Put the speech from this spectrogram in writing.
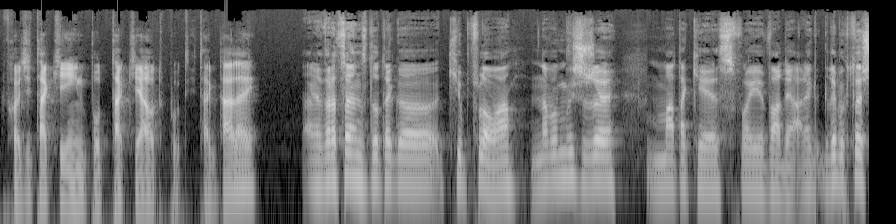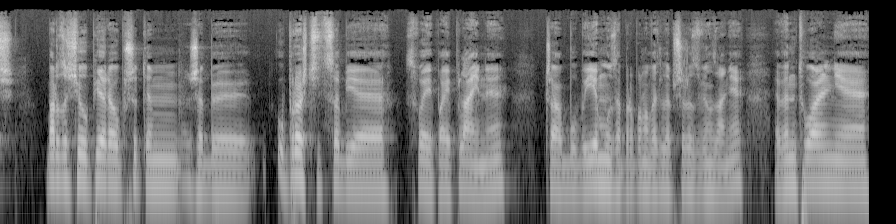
Wchodzi taki input, taki output i tak dalej. Ale wracając do tego Kubeflowa, no bo myślę, że ma takie swoje wady, ale gdyby ktoś bardzo się upierał przy tym, żeby uprościć sobie swoje pipeliny, trzeba byłoby jemu zaproponować lepsze rozwiązanie, ewentualnie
